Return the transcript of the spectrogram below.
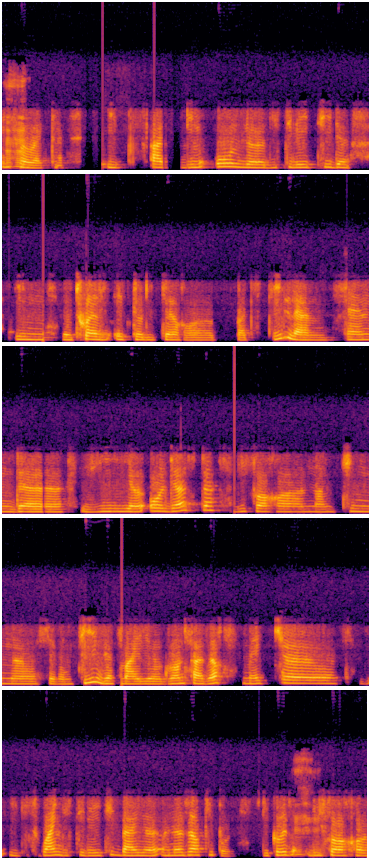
it's Mhm. correct. It has been all uh, distilled in a 12 hectoliter pot still, um, and uh, the uh, oldest before uh, 1970s, my uh, grandfather make uh, its wine distilled by uh, another people because Mhm. before uh,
